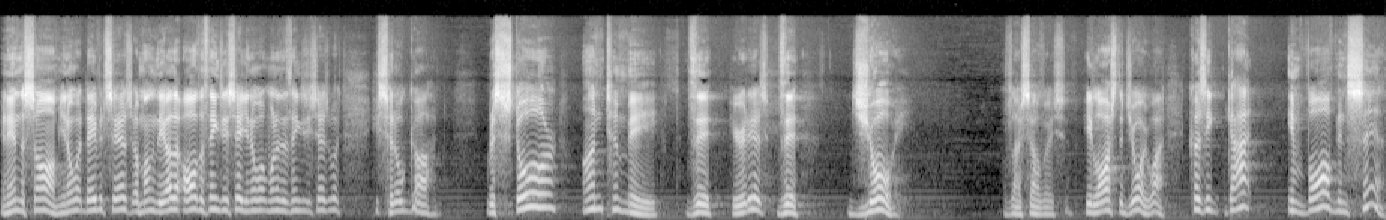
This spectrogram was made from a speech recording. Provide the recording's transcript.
And in the psalm, you know what David says? Among the other, all the things he said, you know what one of the things he says was? He said, Oh God, restore unto me the, here it is, the joy of thy salvation. He lost the joy. Why? Because he got involved in sin. And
